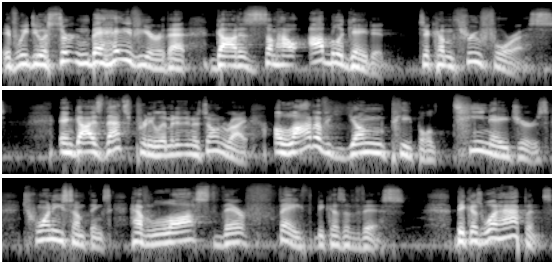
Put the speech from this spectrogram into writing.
If we do a certain behavior, that God is somehow obligated to come through for us. And guys, that's pretty limited in its own right. A lot of young people, teenagers, 20 somethings, have lost their faith because of this. Because what happens?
